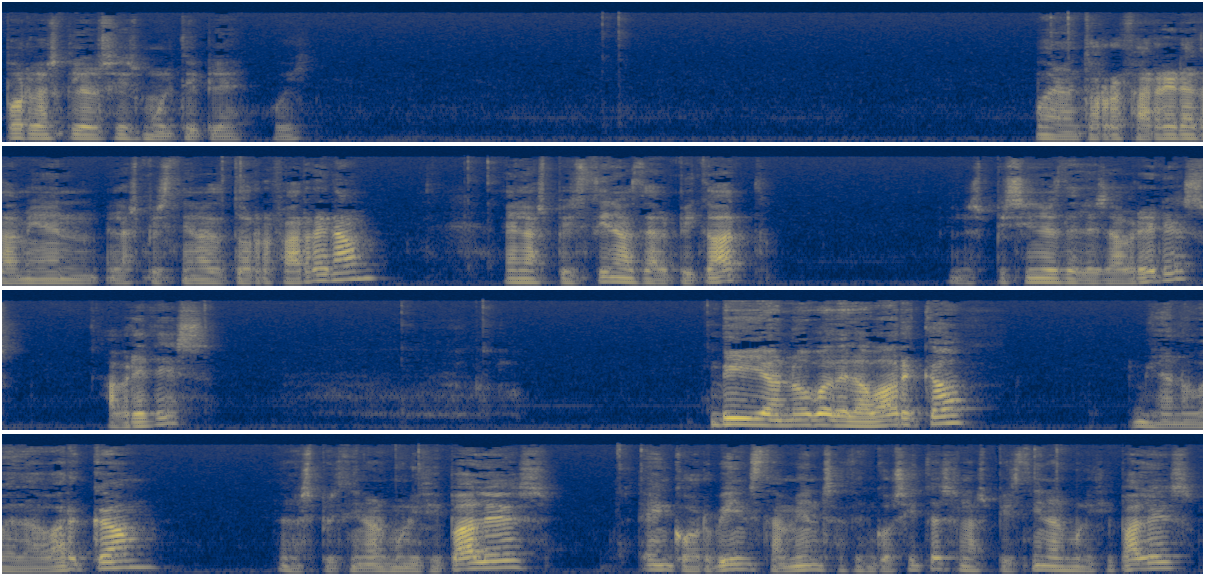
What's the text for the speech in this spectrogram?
por la esclerosis múltiple. Uy. Bueno, en Torrefarrera también, en las piscinas de Torrefarrera, en las piscinas de Alpicat, en las piscinas de Les Abreres, Abredes, Villanova de la Barca, Villanova de la Barca, en las piscinas municipales, en Corbins también se hacen cositas en las piscinas municipales,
